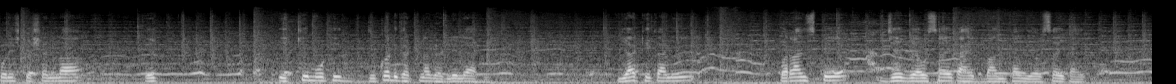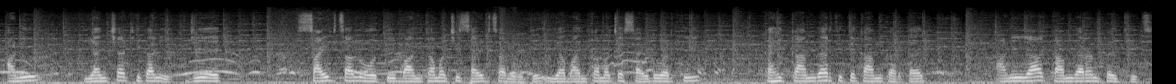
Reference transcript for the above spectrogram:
पोलीस स्टेशनला एक इतकी मोठी दुःखद घटना घडलेली आहे. या ठिकाणी परांजपे जे व्यावसायिक आहेत बांधकाम व्यावसायिक आहेत आणि यांच्या ठिकाणी जे एक साईट चालू होती बांधकामाची साईट चालू होती या बांधकामाच्या साईटवरती काही कामगार तिथे काम करत आहेत आणि या कामगारांपैकीच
